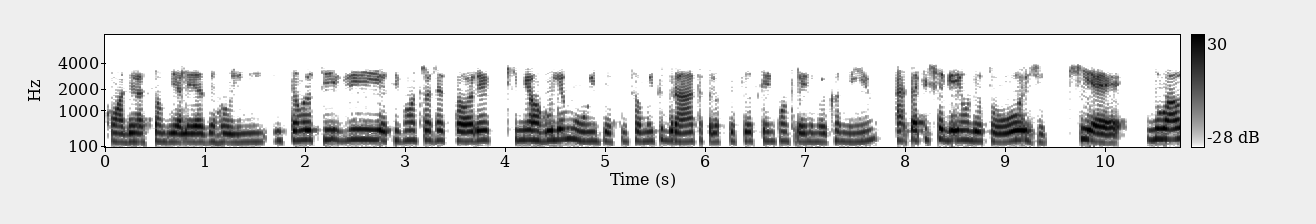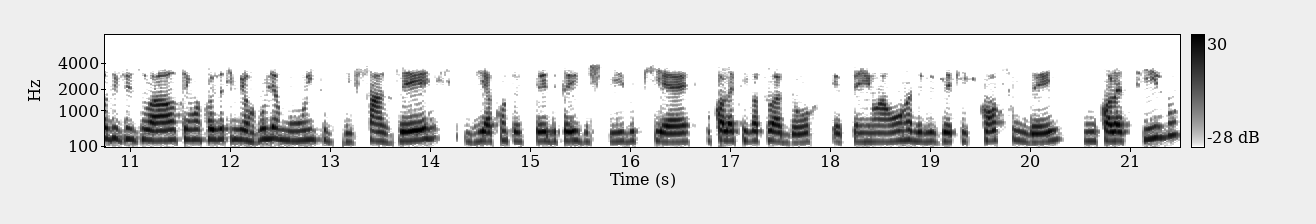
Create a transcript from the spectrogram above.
com a direção de Eliezer Rolim. Então eu tive, eu tive uma trajetória que me orgulha muito. Assim, sou muito grata pelas pessoas que encontrei no meu caminho. Até que cheguei onde eu estou hoje, que é no audiovisual tem uma coisa que me orgulha muito de fazer, de acontecer, de ter existido, que é o coletivo atuador. Eu tenho a honra de dizer que cofundei um coletivo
